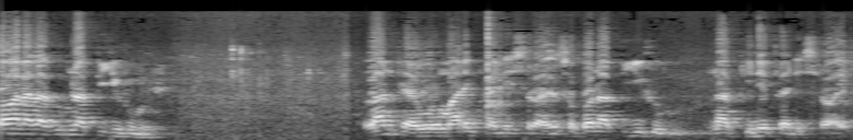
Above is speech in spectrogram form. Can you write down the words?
Qala lahum nabiyuhum lan dawuh maring Bani Israel sapa nabiyuhum nabine Bani Israel.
